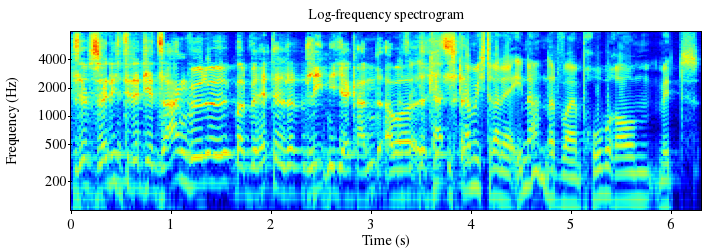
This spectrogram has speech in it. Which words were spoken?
Selbst wenn ich dir das jetzt sagen würde, man hätte das Lied nicht erkannt, aber Also ich, kann, ich kann mich dran erinnern, das war im Proberaum mit.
